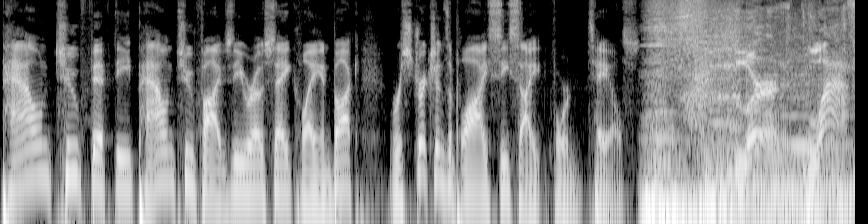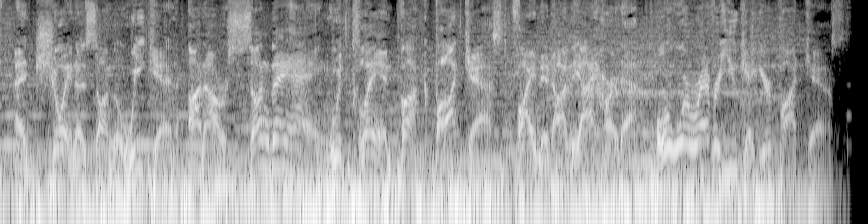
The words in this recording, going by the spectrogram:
pound 250 pound 250 say Clay and Buck. Restrictions apply. See site for details. Learn, laugh, and join us on the weekend on our Sunday Hang with Clay and Buck podcast. Find it on the iHeart app or wherever you get your podcasts.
